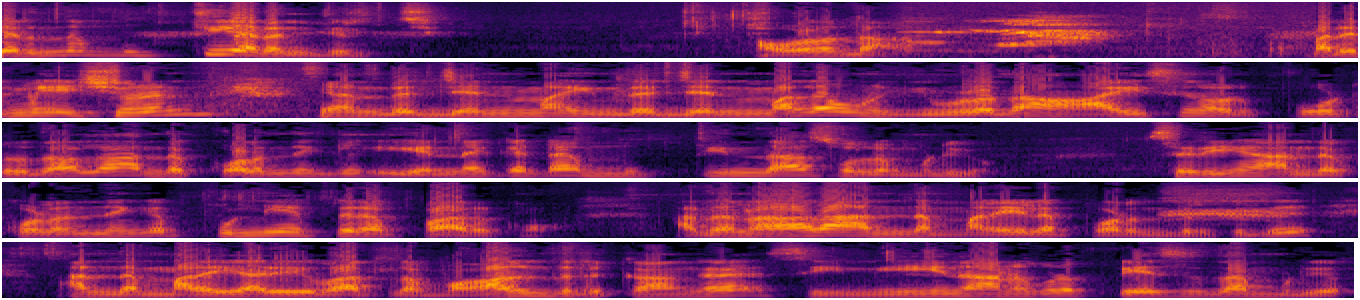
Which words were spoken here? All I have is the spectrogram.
இறந்து முக்தி அடைஞ்சிருச்சு. அவ்வளோதான் பரமேஸ்வரன் அந்த ஜென்ம இந்த ஜென்மால உனக்கு இவ்வளோதான் ஆயுசுன்னு அவர் போட்டதால அந்த குழந்தைங்களுக்கு என்ன கேட்டால் முக்தின்னு தான் சொல்ல முடியும். சரியா? அந்த குழந்தைங்க புண்ணிய பிறப்பாக இருக்கும். அதனால அந்த மலையில பிறந்திருக்குது. அந்த மலையாளி வாரத்தில் வாழ்ந்துருக்காங்க. சரி மீனானு கூட கூட பேசதான் முடியும்.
